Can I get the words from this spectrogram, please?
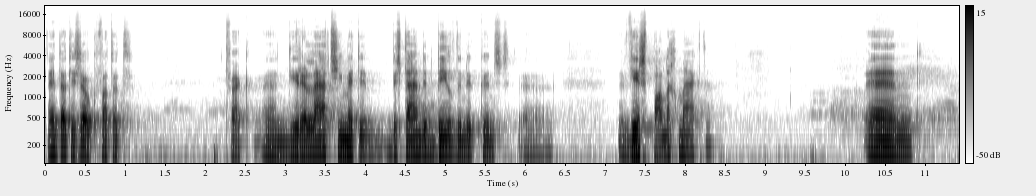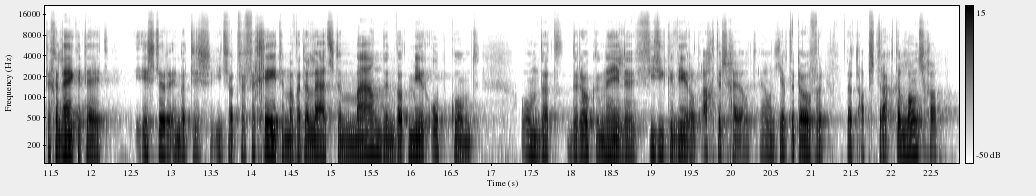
En dat is ook wat het vaak, uh, die relatie met de bestaande beeldende kunst uh, weerspannig maakte. En tegelijkertijd is er, en dat is iets wat we vergeten, maar wat de laatste maanden wat meer opkomt, omdat er ook een hele fysieke wereld achter schuilt. Hè? Want je hebt het over dat abstracte landschap,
